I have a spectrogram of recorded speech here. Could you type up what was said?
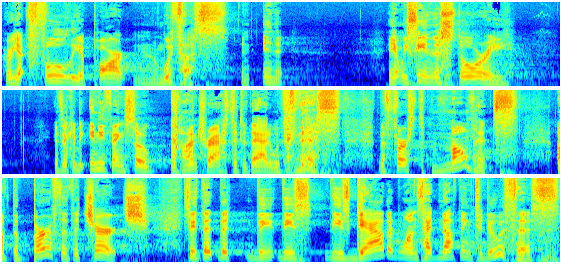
who are yet fully apart and with us and in it. And yet we see in this story, if there could be anything so contrasted to that, it would be this the first moments of the birth of the church See, the, the, the, these, these gathered ones had nothing to do with this.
